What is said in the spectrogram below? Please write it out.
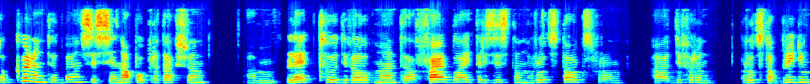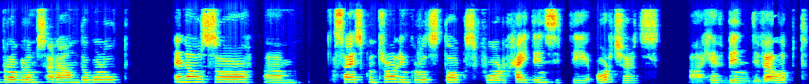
The current advances in apple production um, led to development of fire blight resistant rootstocks from uh, different rootstock breeding programs around the world and also um, size controlling rootstocks for high density orchards uh, have been developed.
